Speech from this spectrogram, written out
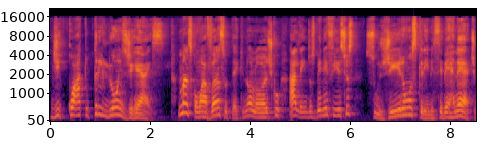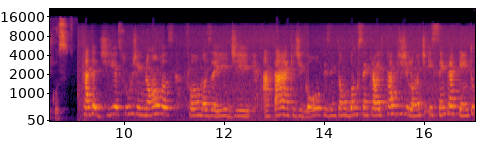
de 4 trilhões de reais. Mas com o avanço tecnológico, além dos benefícios, surgiram os crimes cibernéticos. Cada dia surgem novas formas aí de ataque, de golpes. Então o Banco Central está vigilante e sempre atento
